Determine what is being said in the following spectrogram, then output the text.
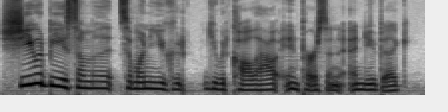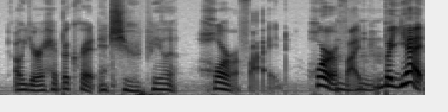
She would be some someone you could you would call out in person, and you'd be like, "Oh, you're a hypocrite," and she would be like, horrified, horrified. But yet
